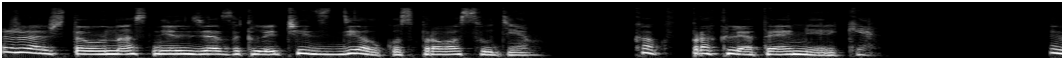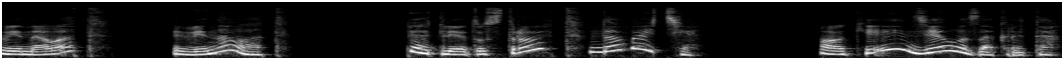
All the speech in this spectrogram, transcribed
Жаль, что у нас нельзя заключить сделку с правосудием, как в проклятой Америке. Виноват? Виноват. Пять лет устроит? Давайте. Окей, дело закрыто.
